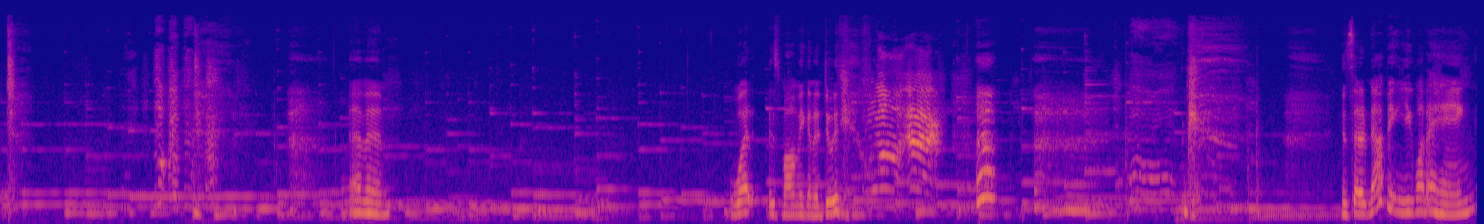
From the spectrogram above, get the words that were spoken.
Evan. What is mommy gonna do with you? Instead of napping, you want to hang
